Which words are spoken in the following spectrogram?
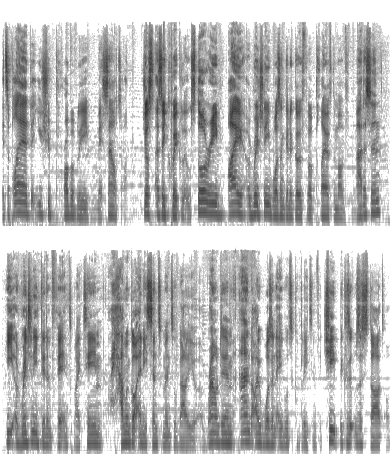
it's a player that you should probably miss out on. Just as a quick little story, I originally wasn't going to go for a player of the month Maddison. He originally didn't fit into my team. I haven't got any sentimental value around him and I wasn't able to complete him for cheap because it was the start of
